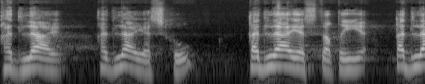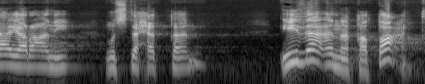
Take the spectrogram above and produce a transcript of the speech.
قد لا قد لا يسخو قد لا يستطيع قد لا يراني مستحقا. إذا أنا قطعت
